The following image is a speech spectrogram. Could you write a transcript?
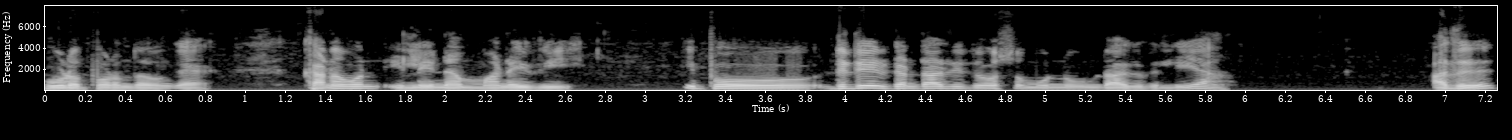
கூட பிறந்தவங்க கணவன் இல்லைன்னா மனைவி. இப்போது திடீர் கண்டாதி தோஷம் ஒன்று உண்டாகுது இல்லையா? அது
